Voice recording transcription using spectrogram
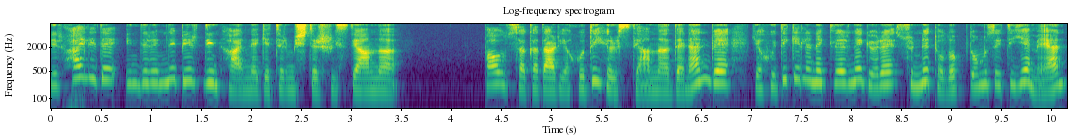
bir hayli de indirimli bir din haline getirmiştir Hristiyanlığı. Pavlus'a kadar Yahudi Hristiyanlığı denen ve Yahudi geleneklerine göre sünnet olup domuz eti yemeyen,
